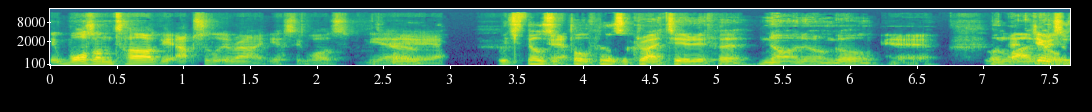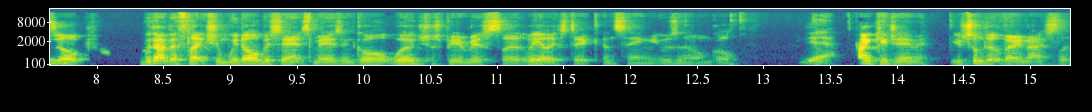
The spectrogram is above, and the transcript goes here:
It was on target. Absolutely right. Yes, it was. Yeah, So- yeah, yeah. which fills Yeah. fulfills the criteria for not an own goal. yeah. Unlike Uh, sums up. Without deflection, we'd all be saying it's an amazing goal. We're just being realistic and saying it was an own goal. Yeah, Thank you, Jamie. You've summed it up very nicely.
